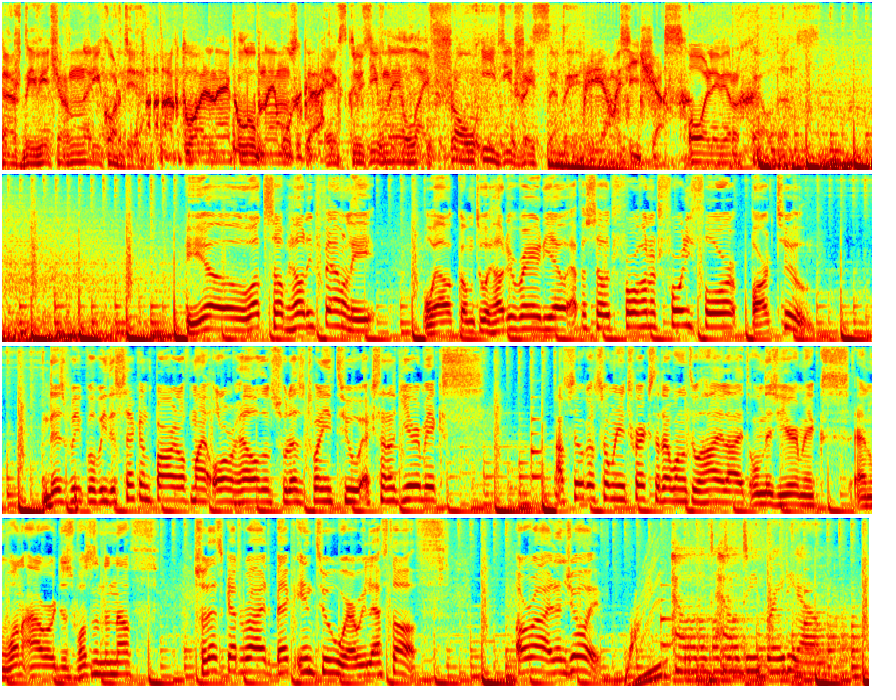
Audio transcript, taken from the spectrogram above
Каждый вечер на рекорде. Актуальная клубная музыка. Эксклюзивные лайв-шоу и диджей-сеты. Прямо сейчас. Оливер Хелденс. Yo, what's up, Heldeep family? Welcome to Heldeep Radio, episode 444, part 2. This week will be the second part of my Oliver Heldens 2022 extended year mix. I've still got so many tracks that I wanted to highlight on this year mix, and one hour just wasn't enough. So let's get right back into where we left off. Alright, enjoy. Hell, Heldeep Radio.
